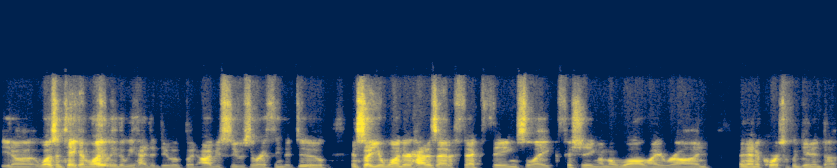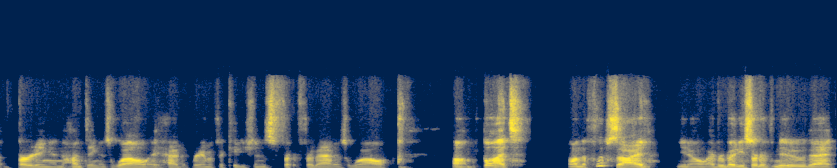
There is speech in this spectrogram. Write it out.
you know, it wasn't taken lightly that we had to do it, but obviously it was the right thing to do. And so you wonder how does that affect things like fishing on the walleye run? And then, of course, if we get into birding and hunting as well, it had ramifications for, for that as well. Um, but on the flip side, you know, everybody sort of knew that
